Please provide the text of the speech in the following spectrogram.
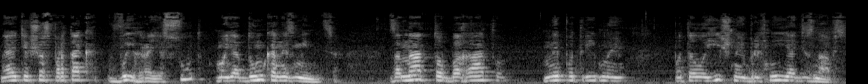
Навіть якщо Спартак виграє суд, моя думка не зміниться. Занадто багато непотрібної патологічної брехні я дізнався.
